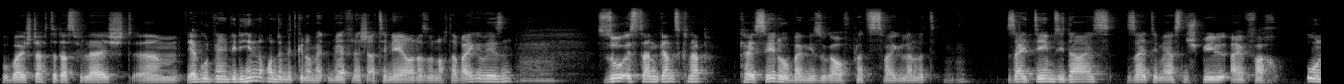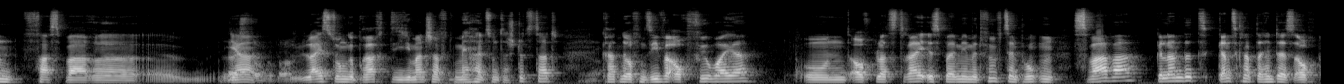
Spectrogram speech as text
Wobei ich dachte, dass vielleicht, ähm, ja gut, wenn wir die Hinrunde mitgenommen hätten, wäre vielleicht Athenea oder so noch dabei gewesen. So ist dann ganz knapp Caicedo bei mir sogar auf Platz 2 gelandet. Seitdem sie da ist, seit dem ersten Spiel einfach unfassbare äh, ja, Leistung gebracht. Leistung gebracht, die die Mannschaft mehr als unterstützt hat. Gerade eine Offensive auch für Wire. Und auf Platz 3 ist bei mir mit 15 Punkten Svava gelandet. Ganz knapp dahinter ist auch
